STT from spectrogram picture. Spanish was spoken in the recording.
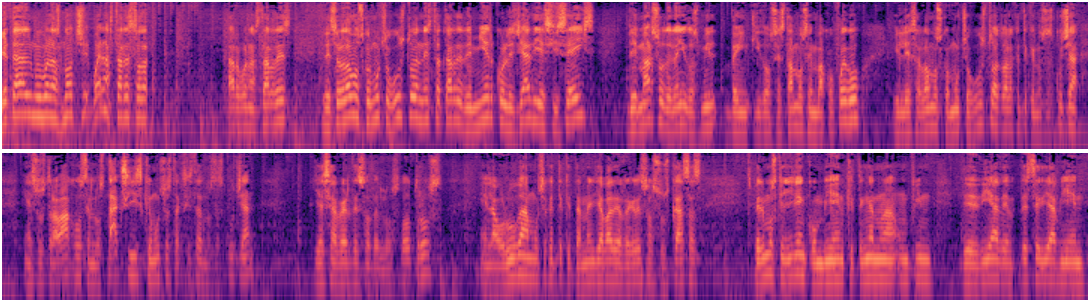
¿Qué tal? Muy buenas noches, buenas tardes, todas. Buenas tardes. Les saludamos con mucho gusto en esta tarde de miércoles ya 16 de marzo del año 2022. Estamos en Bajo Fuego y les saludamos con mucho gusto a toda la gente que nos escucha en sus trabajos, en los taxis, que muchos taxistas nos escuchan, ya sea verdes o de los otros, en la oruga, mucha gente que también ya va de regreso a sus casas. Esperemos que lleguen con bien, que tengan un fin de día, de este día bien.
